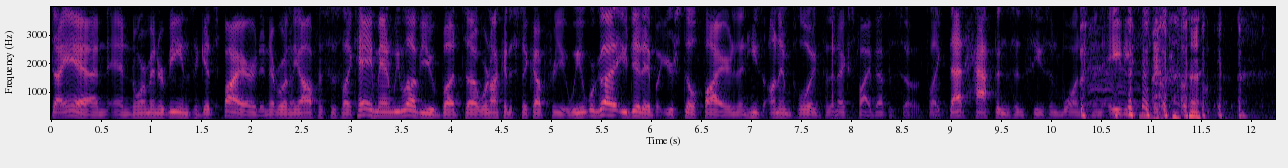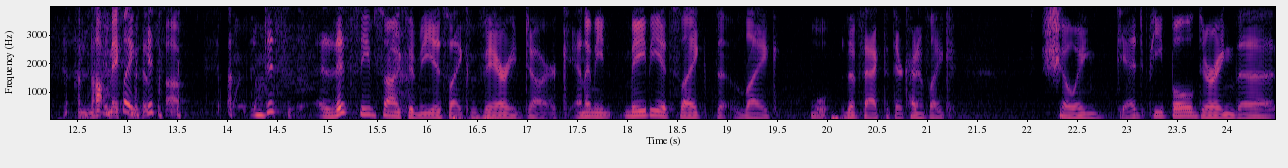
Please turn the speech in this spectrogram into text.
Diane, and Norm intervenes and gets fired. And everyone in the office is like, "Hey, man, we love you, but uh, we're not going to stick up for you. We, we're glad you did it, but you're still fired." And then he's unemployed for the next five episodes. Like that happens in season one of an '80s sitcom. I'm not making like- this up. this this theme song to me is like very dark and i mean maybe it's like the like w- the fact that they're kind of like showing dead people during the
